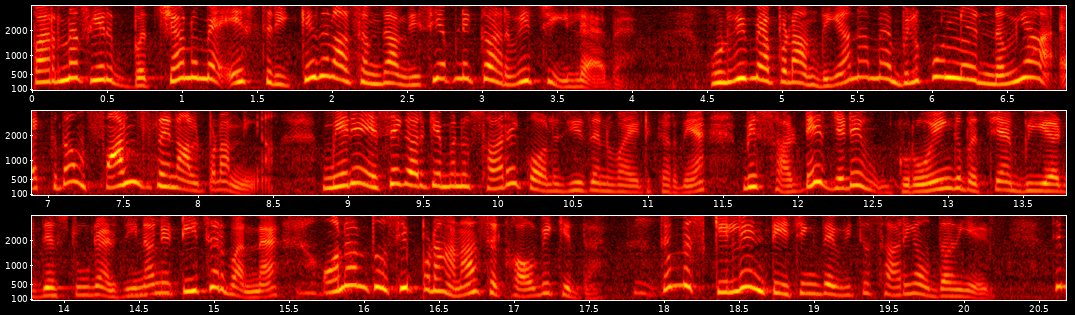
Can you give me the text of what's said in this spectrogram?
ਪਰ ਨਾ ਫਿਰ ਬੱਚਿਆਂ ਨੂੰ ਮੈਂ ਇਸ ਤਰੀਕੇ ਦੇ ਨਾਲ ਸਮਝਾਉਂਦੀ ਸੀ ਆਪਣੇ ਘਰ ਵਿੱਚ ਹੀ ਲੈਬ ਹੈ। ਹੁਣ ਵੀ ਮੈਂ ਪੜ੍ਹਾਉਂਦੀ ਆ ਨਾ, ਮੈਂ ਬਿਲਕੁਲ ਨਵੀਆਂ ਇੱਕਦਮ ਫੰਡਸ ਦੇ ਨਾਲ ਪੜ੍ਹਾਉਂਦੀ ਆ ਮੇਰੇ ਇਸੇ ਕਰਕੇ ਮੈਨੂੰ ਸਾਰੇ ਕਾਲਜਿਸ ਇਨਵਾਈਟ ਕਰਦੇ ਆ ਵੀ ਸਾਡੇ ਜਿਹੜੇ ਗਰੋਇੰਗ ਬੱਚੇ ਆ ਬੀਐਡ ਦੇ ਸਟੂਡੈਂਟਸ ਜਿਨ੍ਹਾਂ ਨੇ ਟੀਚਰ ਬਣਨਾ ਹੈ, ਉਹਨਾਂ ਨੂੰ ਤੁਸੀਂ ਪੜ੍ਹਾਉਣਾ ਸਿਖਾਓ ਵੀ ਕਿੱਦਾਂ ਹੈ। ਤੇ ਮੈਂ ਸਕਿੱਲ ਇਨ ਟੀਚਿੰਗ ਦੇ ਵਿੱਚ ਸਾਰੀਆਂ ਉਦਾਂ ਦੀਆਂ ਏਡਸ ਤੇ ਮੈਂ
